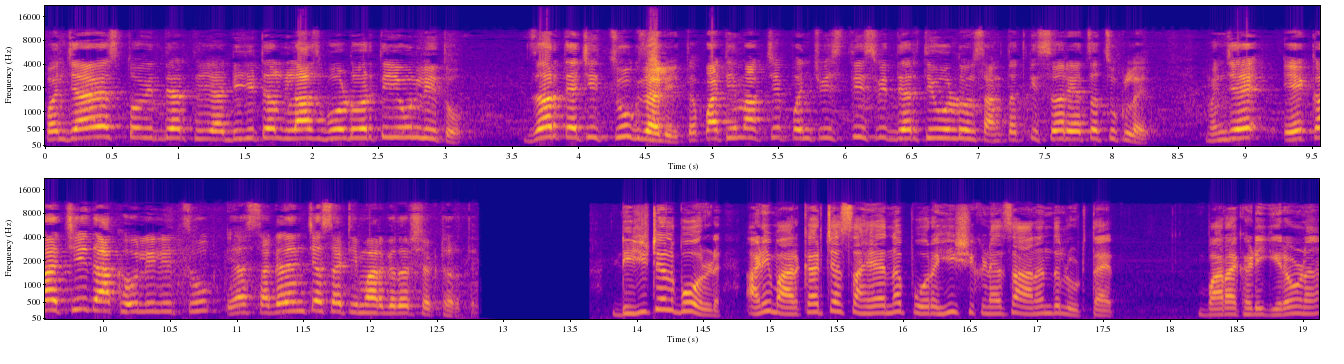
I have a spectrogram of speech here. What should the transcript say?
पण ज्यावेळेस तो विद्यार्थी या डिजिटल ग्लास बोर्डवरती येऊन लिहितो जर त्याची चूक झाली तर पाठीमागचे पंचवीस तीस विद्यार्थी ओरडून सांगतात की सर याचं चुकलंय. म्हणजे एकाची दाखवलेली चूक या सगळ्यांच्यासाठी मार्गदर्शक ठरते. डिजिटल बोर्ड आणि मार्करच्या सहाय्यानं पोरही शिकण्याचा आनंद लुटतायत. बाराखडी गिरवणं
